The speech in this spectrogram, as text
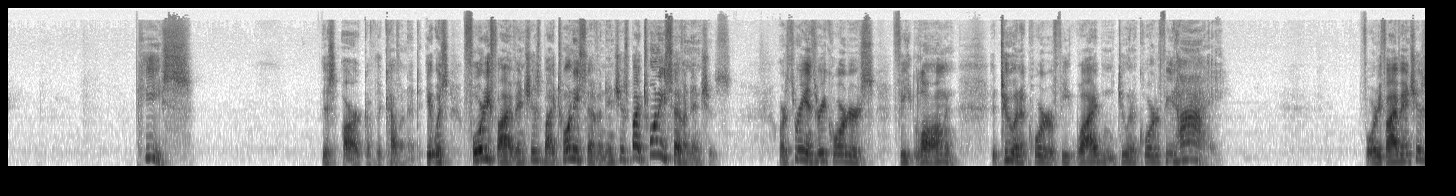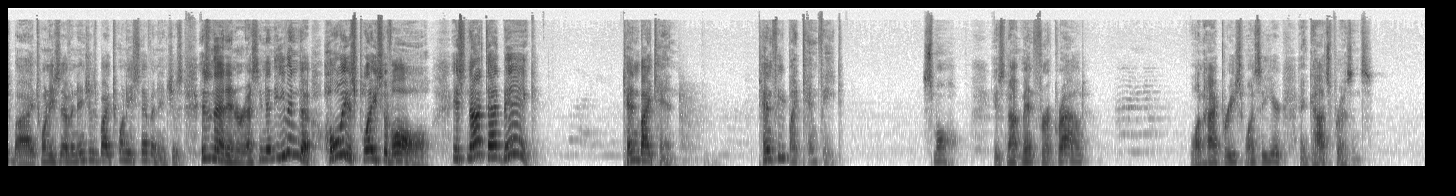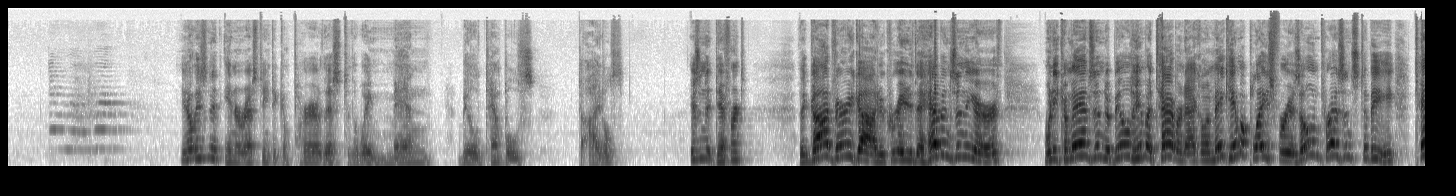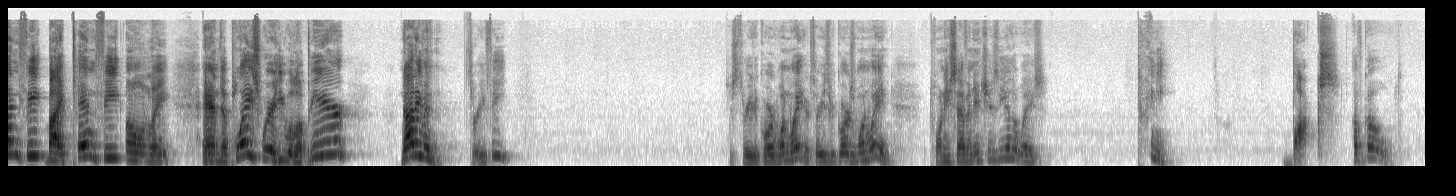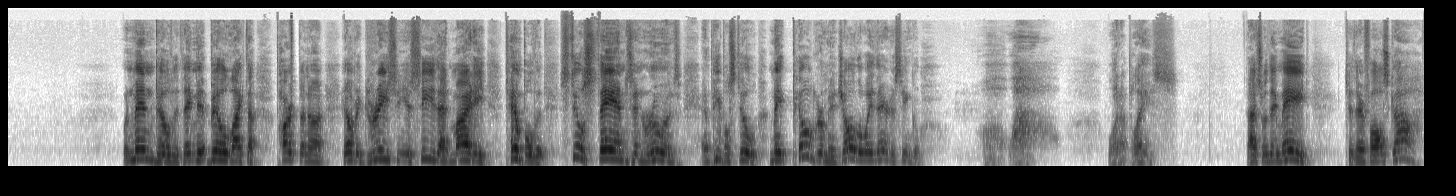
piece. This Ark of the Covenant. It was 45 inches by 27 inches by 27 inches, or three and three quarters feet long and two and a quarter feet wide and two and a quarter feet high. 45 inches by 27 inches by 27 inches. Isn't that interesting? And even the holiest place of all, it's not that big 10 by 10. 10 feet by 10 feet. Small. It's not meant for a crowd. One high priest once a year and God's presence. You know, isn't it interesting to compare this to the way men build temples to idols? Isn't it different? The God, very God, who created the heavens and the earth, when he commands them to build him a tabernacle and make him a place for his own presence to be, 10 feet by 10 feet only, and the place where he will appear, not even three feet. Just three to quarter one way, or three three quarters one way, and 27 inches the other ways. Tiny box of gold. When men build it, they build like the Parthenon over Greece, and you see that mighty temple that still stands in ruins, and people still make pilgrimage all the way there to see and go, oh, wow, what a place. That's what they made to their false God.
